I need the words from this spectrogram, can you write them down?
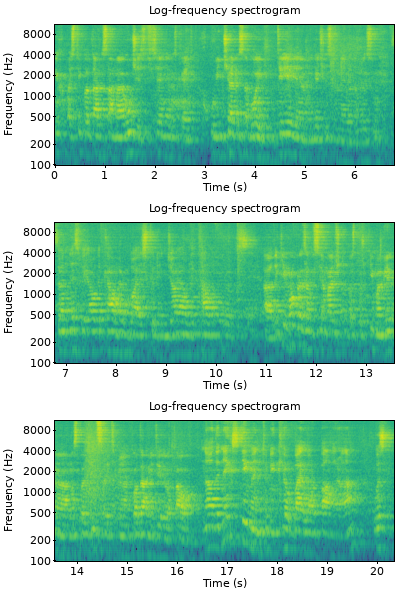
их постигла та же самая участь. Все они, так сказать, увенчали собой деревья многочисленные в этом лесу. So in this way, all the cowherd boys could enjoy all the cow fruits. there. А, таким образом, все мальчики-пастушки могли э, насладиться этими плодами дерева Тау. Now, the next demon to be killed by Lord Balaram was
